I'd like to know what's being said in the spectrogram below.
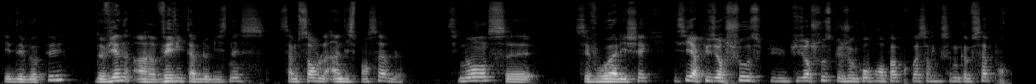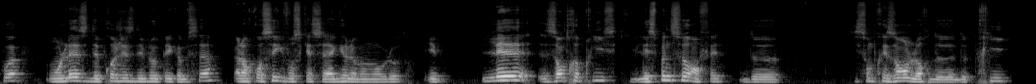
qui est développé, devienne un véritable business. Ça me semble indispensable. Sinon, c'est voué à l'échec. Ici, il y a plusieurs choses, plusieurs choses que je ne comprends pas pourquoi ça fonctionne comme ça, pourquoi on laisse des projets se développer comme ça, alors qu'on sait qu'ils vont se casser la gueule à un moment ou l'autre. Et les entreprises, les sponsors en fait, qui sont présents lors de, de prix,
